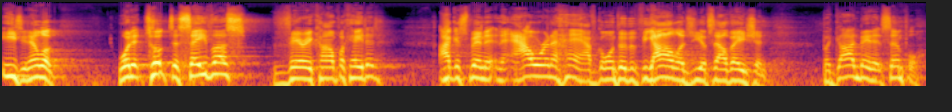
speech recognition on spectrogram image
easy. Now, look, what it took to save us, very complicated. I could spend an hour and a half going through the theology of salvation. But God made it simple.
